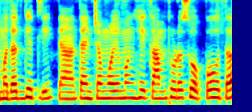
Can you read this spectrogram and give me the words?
मदत घेतली. त्या त्यांच्यामुळे मग हे काम थोडं सोपं होतं.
